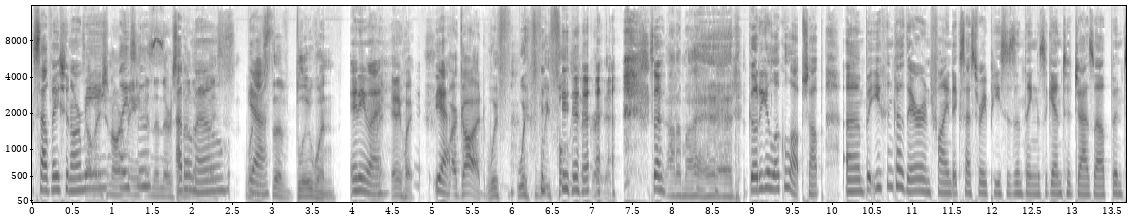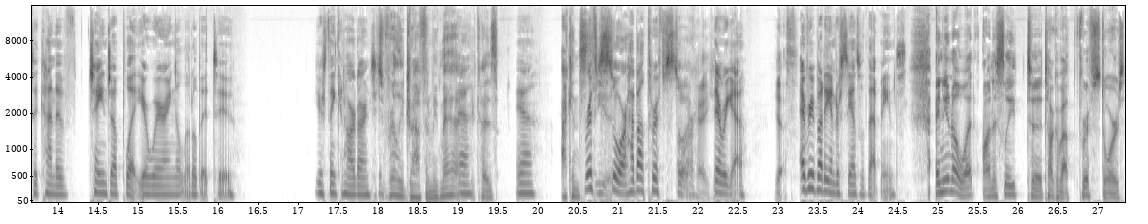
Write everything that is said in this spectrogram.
Salvation Army, Salvation Army, places, and then there's I don't know. place. What yeah. is the blue one? Anyway, Anyway, Yeah. My God, we've we've we fully integrated. so Get out of my head. go to your local op shop. Um, but you can go there and find accessory pieces and things again to jazz up and to kind of change up what you're wearing a little bit too. You're thinking hard, aren't you? It's really driving me mad Yeah. because Yeah. I can Thrift store. How about thrift store? okay. There we go. Yes. Everybody understands what that means. And you know what? Honestly, to talk about thrift stores,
